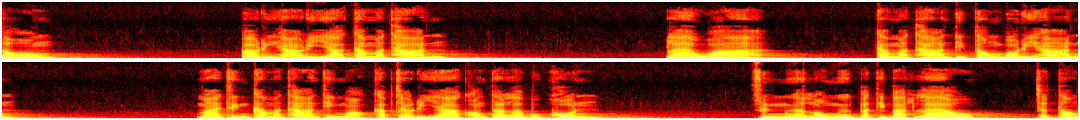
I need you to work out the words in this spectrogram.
2. ปริหาริยกรรมฐาน แปลว่า กรรมฐานที่ต้องบริหาร หมายถึงกรรมฐานที่เหมาะกับจริยาของแต่ละบุคคล ซึ่งเมื่อลงมือปฏิบัติแล้ว จะต้อง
